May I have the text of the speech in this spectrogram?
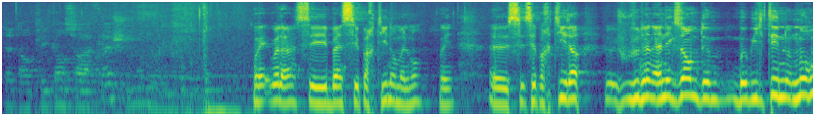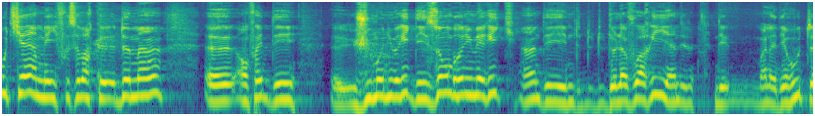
Peut-être en cliquant sur la oui, voilà, c'est ben, parti normalement. Oui. Euh, c'est parti là. Je vous donne un exemple de mobilité non routière, mais il faut savoir que demain, euh, en fait, des euh, jumeaux numériques, des ombres numériques hein, de, la voirie, hein, des, voilà, des routes,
